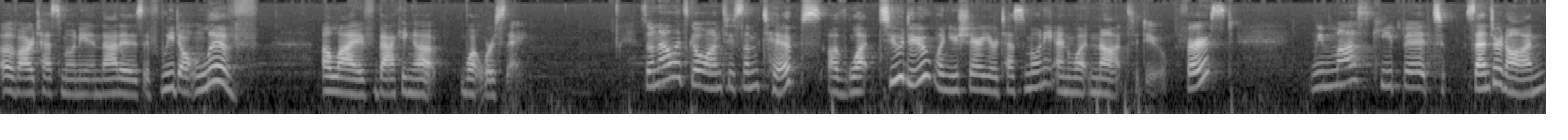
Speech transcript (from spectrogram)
of our testimony, and that is if we don't live a life backing up what we're saying. So, now let's go on to some tips of what to do when you share your testimony and what not to do. First, we must keep it centered on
